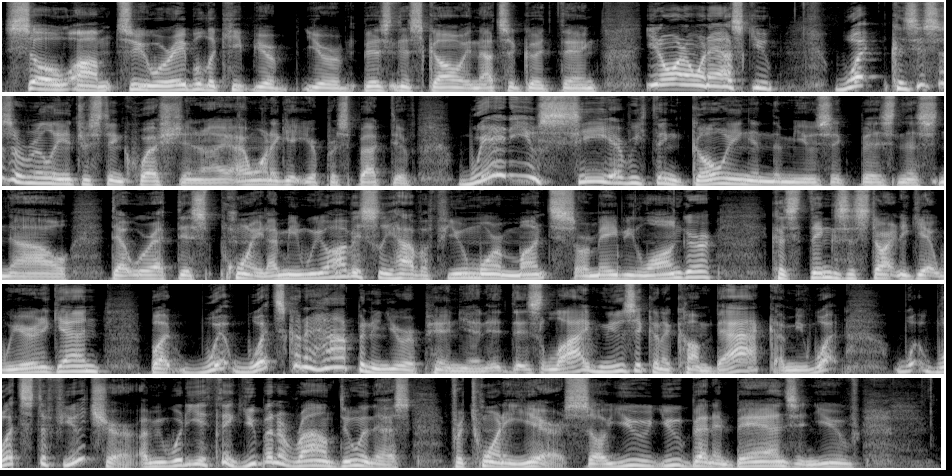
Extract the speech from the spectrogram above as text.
so, um, so you were able to keep your your business going. That's a good thing. You know what I want to ask you? What? Because this is a really interesting question. I, I want to get your perspective. Where do you see everything going in the music business now that we're at this point? I mean, we obviously have a few more months or maybe longer because things are starting to get weird again. But wh- what's going to happen in your opinion? Is live music going to come back? I mean, what, what what's the future? I mean, what do you think? You've been around doing this for 20 years, so you you've been in bands and you've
